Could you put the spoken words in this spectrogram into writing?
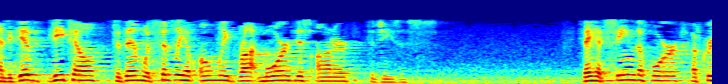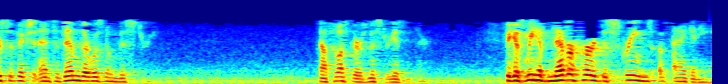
and to give detail to them would simply have only brought more dishonor to Jesus. They had seen the horror of crucifixion, and to them there was no mystery. Now, to us, there is mystery, isn't? Because we have never heard the screams of agony.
